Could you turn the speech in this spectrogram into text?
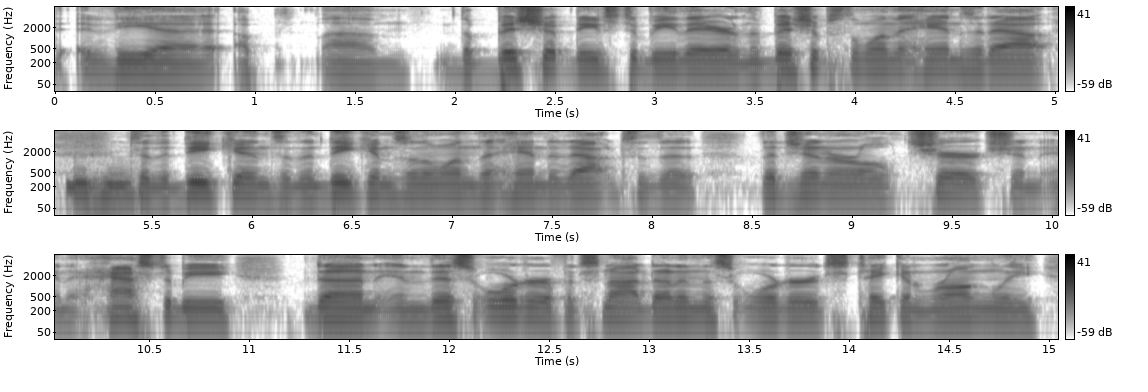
the uh, uh, um, the bishop needs to be there, and the bishop's the one that hands it out to the deacons, and the deacons are the one that hand it out to the the general church, and, and it has to be done in this order. If it's not done in this order, it's taken wrongly,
